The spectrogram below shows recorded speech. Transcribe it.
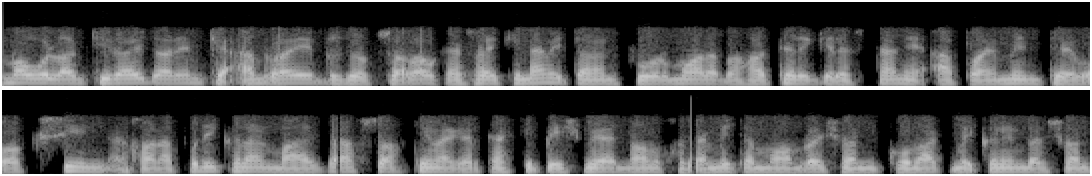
ما volunteer ایی داریم که امرای بزرگسالا و کسایی که نمی‌تونن فرما را به خاطر گرفتن appointment واکسین خانه پوری کنن موظف ساختیم. اگر کسی پیش میاد نام خود می‌تونن ما امرایشان کمک می‌کنیم برشان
